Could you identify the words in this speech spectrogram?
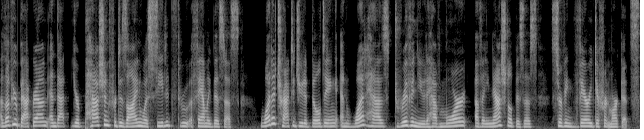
I love your background and that your passion for design was seeded through a family business. What attracted you to building and what has driven you to have more of a national business serving very different markets?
